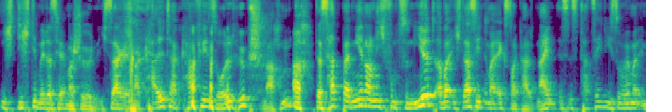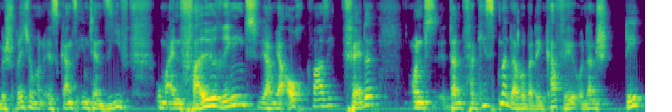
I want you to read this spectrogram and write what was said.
ich dichte mir das ja immer schön. Ich sage immer, kalter Kaffee soll hübsch machen. Ach. Das hat bei mir noch nicht funktioniert, aber ich lasse ihn immer extra kalt. Nein, es ist tatsächlich so, wenn man in Besprechungen ist, ganz intensiv um einen Fall ringt. Wir haben ja auch quasi Fälle. Und dann vergisst man darüber den Kaffee und dann steht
